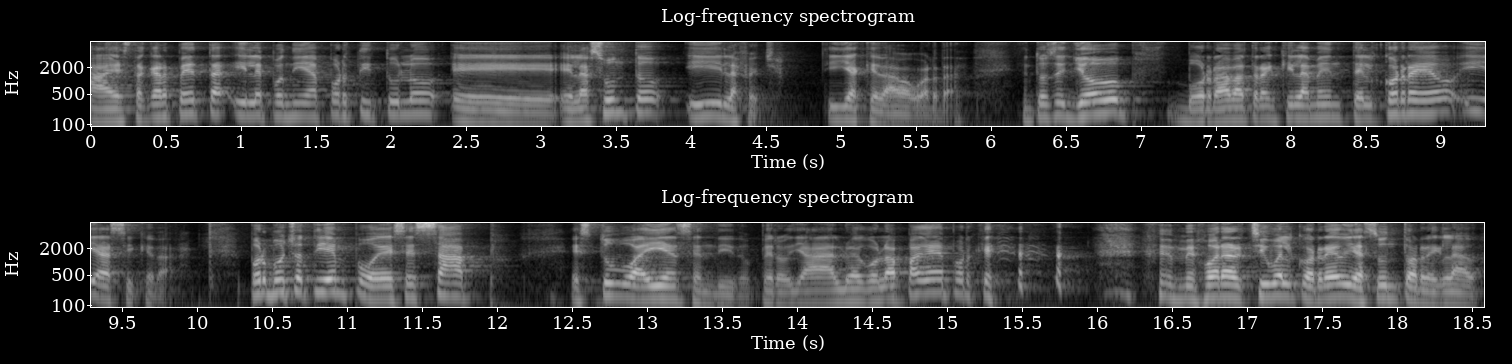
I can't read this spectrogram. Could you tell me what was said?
a esta carpeta y le ponía por título eh, el asunto y la fecha. Y ya quedaba guardado. Entonces yo borraba tranquilamente el correo y así quedaba. Por mucho tiempo ese SAP estuvo ahí encendido, pero ya luego lo apagué porque mejor archivo el correo y asunto arreglado.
